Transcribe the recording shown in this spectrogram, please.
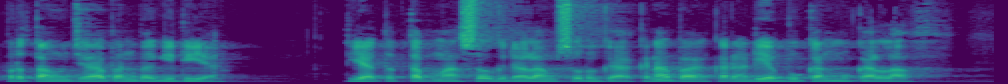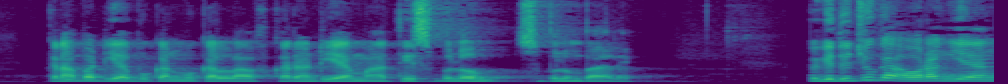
pertanggungjawaban bagi dia. Dia tetap masuk ke dalam surga. Kenapa? Karena dia bukan mukallaf. Kenapa dia bukan mukallaf? Karena dia mati sebelum sebelum balik. Begitu juga orang yang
